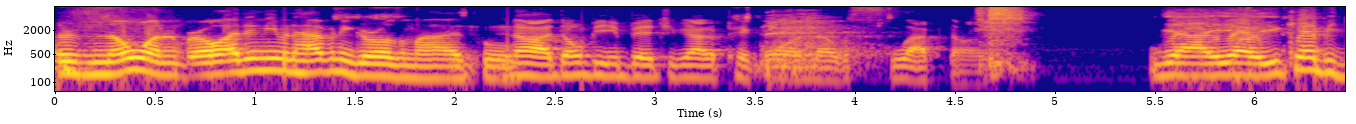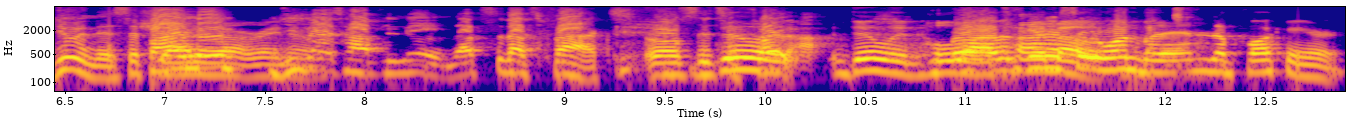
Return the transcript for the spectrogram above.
There's no one, bro. I didn't even have any girls in my high school. No, Nah, don't be a bitch. You gotta pick one that was slept on. Yeah, yo, you can't be doing this. If I Shout it name, right you now. guys have to name. That's that's facts, or else it's Dylan, fight. Dylan, hold bro, on. I was time gonna out. say one, but I ended up fucking her.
